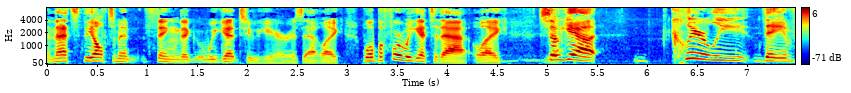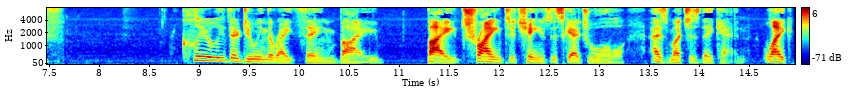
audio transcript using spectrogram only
and that's the ultimate thing that we get to here is that like, well, before we get to that, like, so yeah, clearly they've clearly they're doing the right thing by by trying to change the schedule as much as they can. Like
